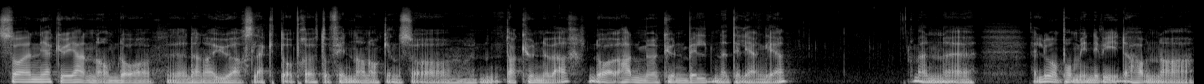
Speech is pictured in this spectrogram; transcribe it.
Så en gikk jo gjennom da, eh, denne UR-slekta og prøvde å finne noen som det kunne være. Da hadde vi jo kun bildene tilgjengelige. Men eh, jeg lurer på om individet havna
